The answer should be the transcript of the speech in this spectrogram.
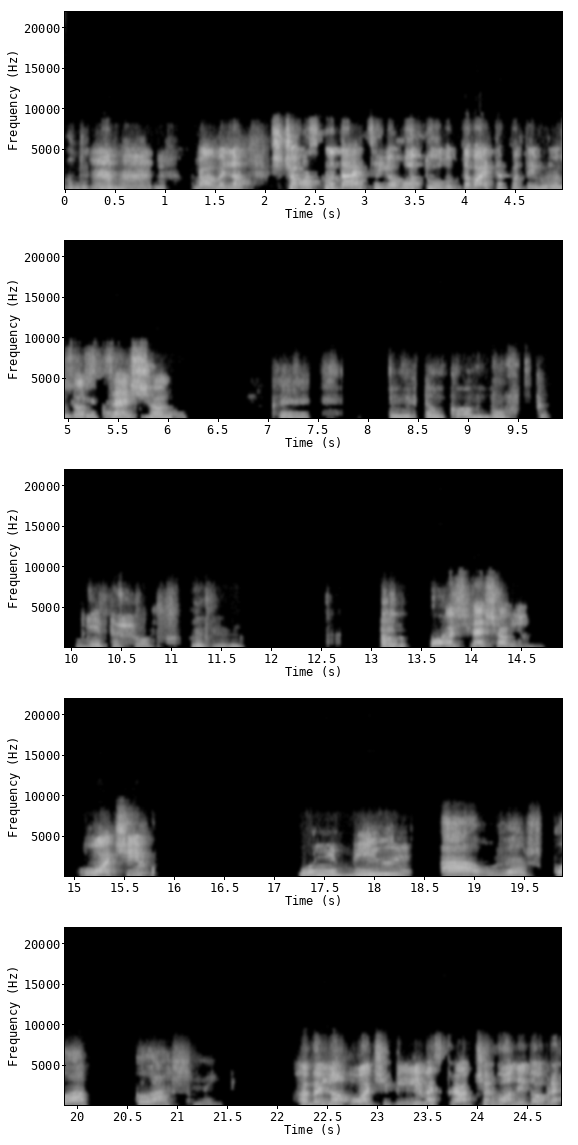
Угу, правильно. З чого складається його тулуб? Давайте подивимось. Ось це що? У них там клап був, де пішов. Угу. Ось це що в ньому? Очі. Вони білі, а ж клап класний. Правильно, очі білі, весь краб червоний. Добре.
